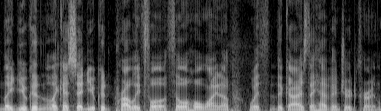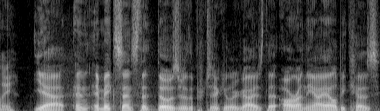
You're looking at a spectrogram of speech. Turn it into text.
like you could, like I said, you could probably fill fill a whole lineup with the guys they have injured currently. Yeah, and it makes sense that those are the particular guys that are on the IL because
